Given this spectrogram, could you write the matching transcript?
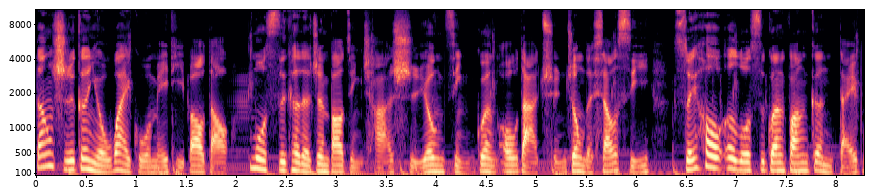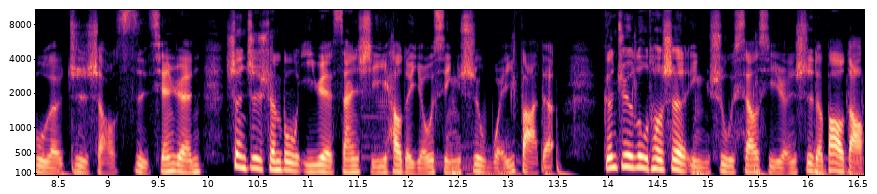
当时更有外国媒体报道，莫斯科的政报警察使用警棍殴打群众的消息。随后，俄罗斯官方更逮捕了至少四千人，甚至宣布一月三十一号的游行是违法的。根据路透社引述消息人士的报道，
